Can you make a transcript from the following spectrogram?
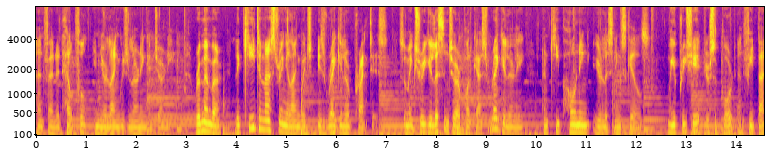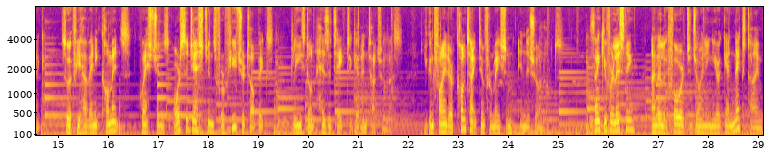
and found it helpful in your language learning journey. Remember, the key to mastering a language is regular practice, so make sure you listen to our podcast regularly and keep honing your listening skills. We appreciate your support and feedback, so if you have any comments, questions, or suggestions for future topics, please don't hesitate to get in touch with us. You can find our contact information in the show notes. Thank you for listening and I look forward to joining you again next time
